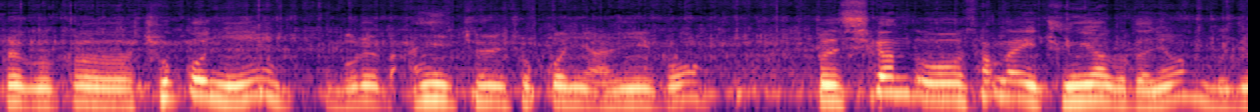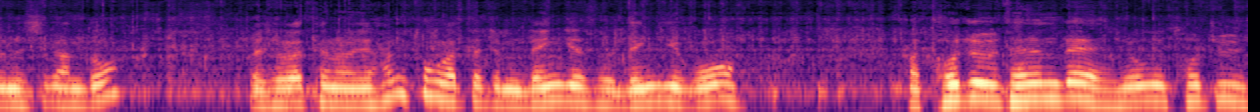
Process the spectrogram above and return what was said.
그리고 그 조건이 물을 많이 줄 조건이 아니고 그 시간도 상당히 중요하거든요. 물 주는 시간도. 저 같은 경우는 한 통 갖다 좀 냉겨서 냉기고 아, 더 줘도 되는데 여기 더 줄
